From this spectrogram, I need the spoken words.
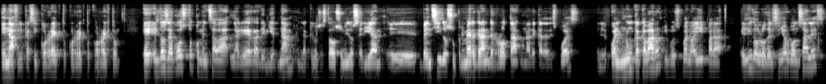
En África, sí, correcto, correcto, correcto. Eh, el 2 de agosto comenzaba la guerra de Vietnam, en la que los Estados Unidos serían eh, vencidos, su primer gran derrota una década después, en el cual nunca acabaron. Y pues bueno, ahí para el ídolo del señor González,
